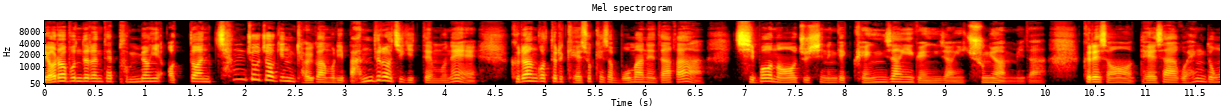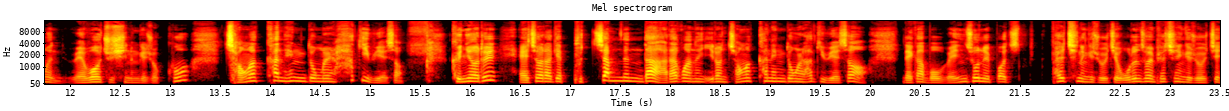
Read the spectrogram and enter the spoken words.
여러분들한테 분명히 어떠한 창조적인 결과물이 만들어지기 때문에 그러한 것들을 계속해서 몸 안에다가 집어넣어 주시는 게 굉장히 굉장히 중요합니다. 그래서 대사하고 행동은 외워 주시는 게 좋고 정확한 행동을 하기 위해서 그녀를 애절하게 붙잡는다라고 하는 이런 정확한 행동을 하기 위해서 내가 뭐 왼손을 뻗 펼치는 게 좋을지 오른손을 펼치는 게 좋을지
